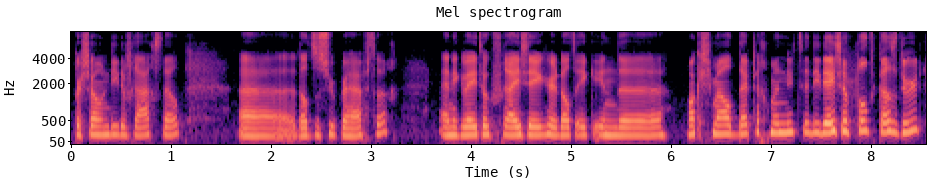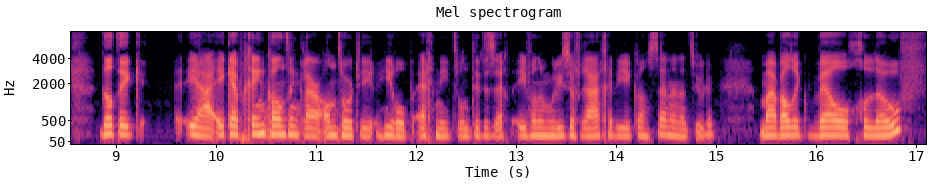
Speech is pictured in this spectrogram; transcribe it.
Persoon die de vraag stelt. Eh, dat is super heftig. En ik weet ook vrij zeker dat ik in de maximaal 30 minuten die deze podcast duurt, dat ik, ja, ik heb geen kant-en-klaar antwoord hier- hierop. Echt niet. Want dit is echt een van de moeilijkste vragen die je kan stellen natuurlijk. Maar wat ik wel geloof,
